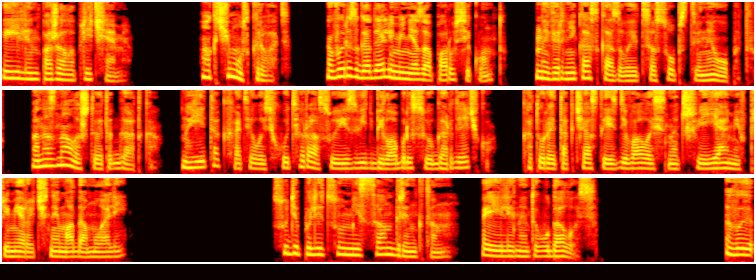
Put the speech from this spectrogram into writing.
Эйлин пожала плечами. А к чему скрывать? Вы разгадали меня за пару секунд. Наверняка сказывается собственный опыт. Она знала, что это гадко, но ей так хотелось хоть раз уязвить белобрысую гордячку, которая так часто издевалась над швеями в примерочной мадам Лали. Судя по лицу мисс Андрингтон, Эйлин это удалось. «Вы...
